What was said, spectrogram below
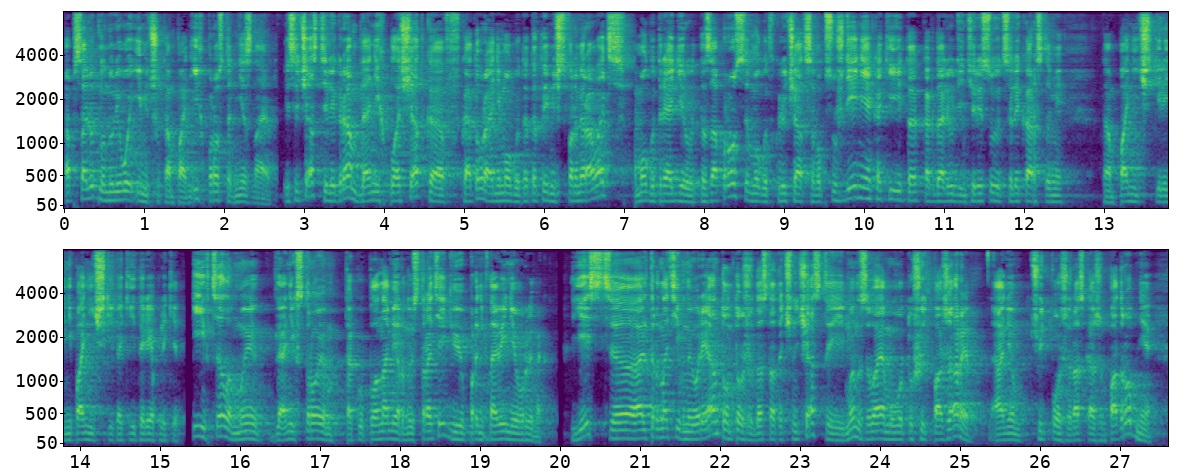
абсолютно нулевой имидж у компании, их просто не знают. И сейчас Telegram для них площадка, в которой они могут этот имидж сформировать, могут реагировать на запросы, могут включаться в обсуждения какие-то, когда люди интересуются лекарствами, там панические или не панические какие-то реплики. И в целом мы для них строим такую планомерную стратегию проникновения в рынок. Есть э, альтернативный вариант, он тоже достаточно частый, и мы называем его «тушить пожары», о нем чуть позже расскажем подробнее –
